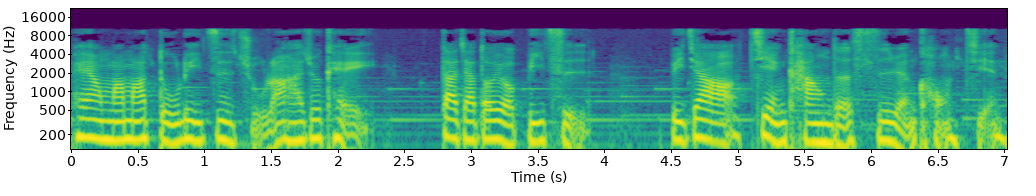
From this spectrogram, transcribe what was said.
培养妈妈独立自主，然后她就可以大家都有彼此比较健康的私人空间。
